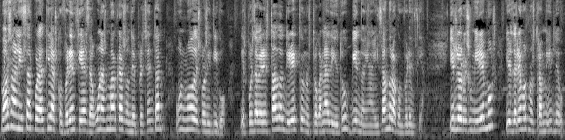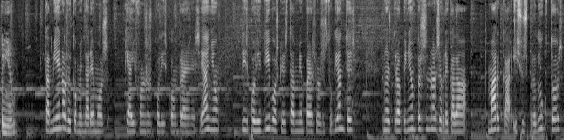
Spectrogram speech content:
Vamos a analizar por aquí las conferencias de algunas marcas donde presentan un nuevo dispositivo, después de haber estado en directo en nuestro canal de YouTube viendo y analizando la conferencia. Y os lo resumiremos y os daremos nuestra humilde opinión. También os recomendaremos qué iPhones os podéis comprar en ese año, dispositivos que están bien para los estudiantes, nuestra opinión personal sobre cada marca y sus productos,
